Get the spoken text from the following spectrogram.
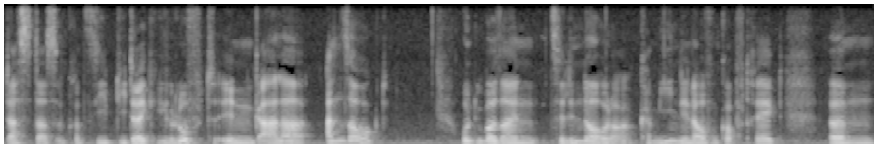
dass das im Prinzip die dreckige Luft in Gala ansaugt und über seinen Zylinder oder Kamin, den er auf dem Kopf trägt, ähm,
